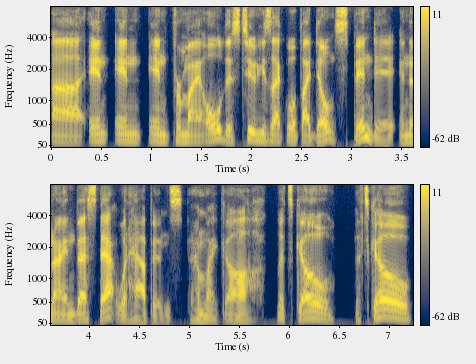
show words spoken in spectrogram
uh, and and and for my oldest too, he's like, well, if I don't spend it and then I invest that, what happens? And I'm like, oh, let's go, let's go.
